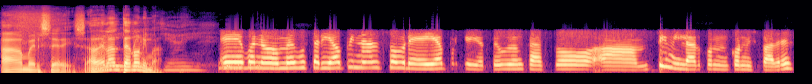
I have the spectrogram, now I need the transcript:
a Mercedes. Adelante, Anónima. Eh, bueno, me gustaría opinar sobre ella porque yo tuve un caso am, similar con, con mis padres.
